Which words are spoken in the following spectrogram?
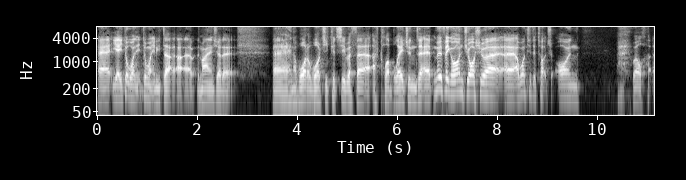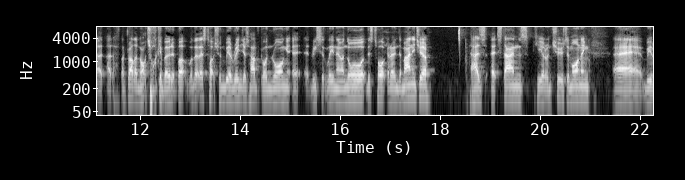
uh, yeah, you don't want you don't want to read that uh, the manager. Uh, uh, and a words you could see with a, a club legend. Uh, moving on, Joshua, uh, I wanted to touch on well, I, would rather not talk about it, but let's touch on where Rangers have gone wrong uh, uh, recently. Now, I know there's talk around the manager as it stands here on Tuesday morning. Uh, we,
